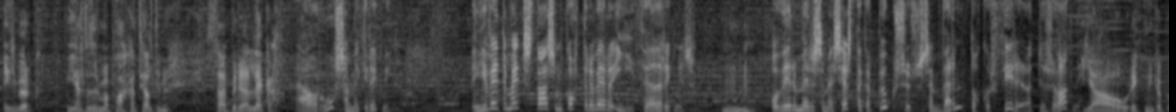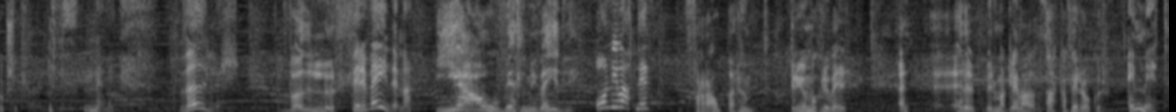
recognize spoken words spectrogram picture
Ingi Björg, ég held að við þurfum að pakka tjaldinu. Það er byrjað að leka. Það á rosa mikið rigning. En ég veit um eitt stað sem gott er að vera í þegar það rignir. Mm. Og við erum meira sem er sérstakar buksur sem vernd okkur fyrir allir þessu vatni. Já, rigningabuxur. Nei, vöðlur. Vöðlur. Fyrir veiðina, Já, við ætlum í veiði. onni í vatnið, Frábær hund. Drýjum okkur í veiði. En, herru, við erum að gleyma að þakka fyrir okkur. einmitt.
